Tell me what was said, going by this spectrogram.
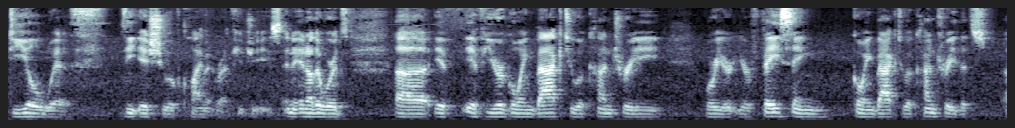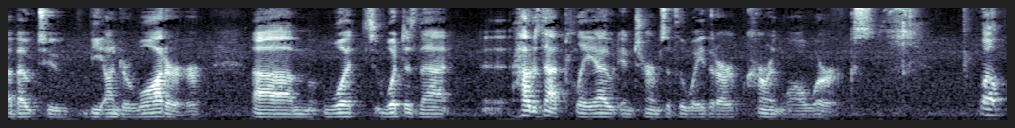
deal with the issue of climate refugees? And in other words, uh, if, if you're going back to a country or you're, you're facing going back to a country that's about to be underwater, um, what what does that uh, how does that play out in terms of the way that our current law works? Well,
